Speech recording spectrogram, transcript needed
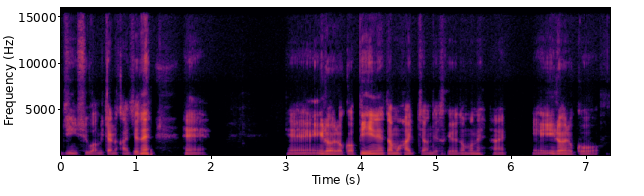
人種は、みたいな感じでね、えー、えー、いろいろこう、P ネタも入っちゃうんですけれどもね、はい。えー、いろいろこう、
